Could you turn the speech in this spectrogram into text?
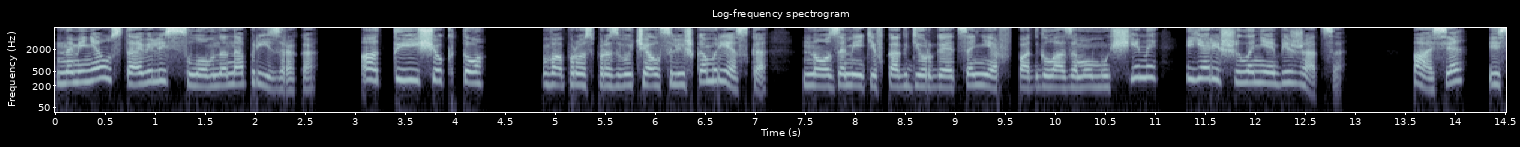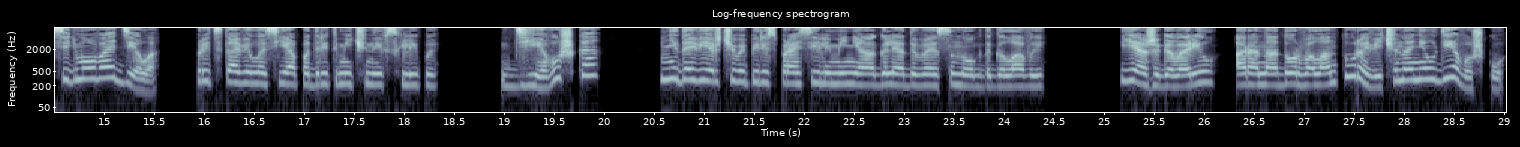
На меня уставились словно на призрака. «А ты еще кто?» Вопрос прозвучал слишком резко, но, заметив, как дергается нерв под глазом у мужчины, я решила не обижаться. «Ася, из седьмого отдела», — представилась я под ритмичные всхлипы. «Девушка?» — недоверчиво переспросили меня, оглядывая с ног до головы. «Я же говорил, Аранадор Валантурович нанял девушку,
